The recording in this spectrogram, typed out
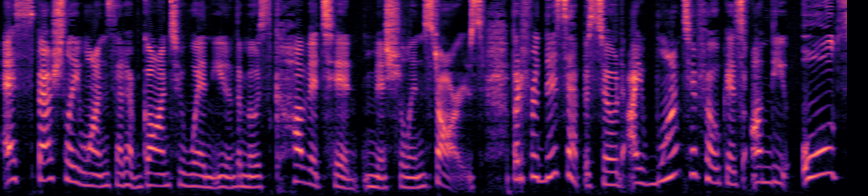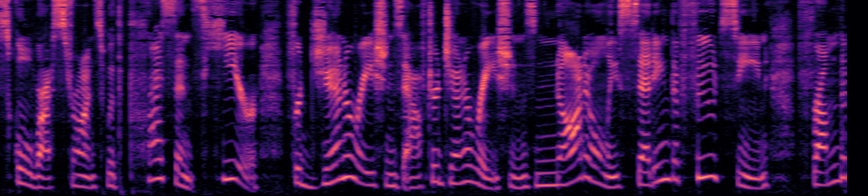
especially ones that have gone to win, you know, the most coveted Michelin stars. But for this episode, I want to focus on the old school restaurants with presence here for generations after generations, not only setting the food scene from the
